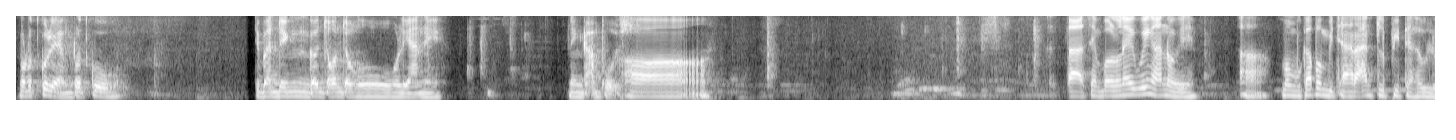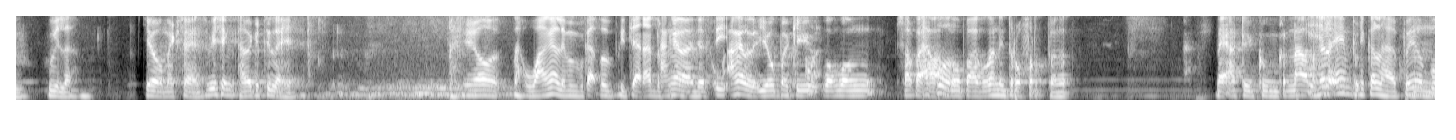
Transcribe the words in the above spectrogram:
Menurutku ya menurutku. Dibanding kanca-kancaku liyane. Ning kampus. Oh. Tak simpulnya gue nganu wi Ah, membuka pembicaraan terlebih dahulu gue lah yo make sense wis sing hal kecil lah ya yo wangel ya membuka pembicaraan angel Mesti- angel yo bagi wong-wong kayak Aku- aku, apa aku kan introvert banget nek ada gung kenal Kayak misalnya enaknya nyekel HP apa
